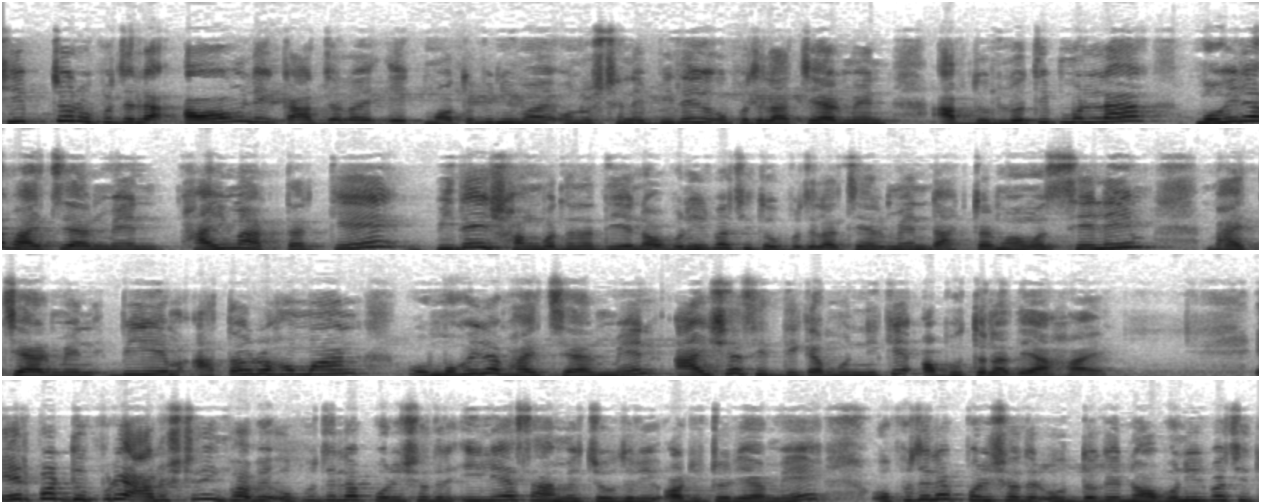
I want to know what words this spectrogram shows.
শিবচর উপজেলা আওয়ামী লীগ কার্যালয়ে এক মতবিনিময় অনুষ্ঠানে বিদায়ী উপজেলা চেয়ারম্যান আব্দুল লতিফ মোল্লা, মহিলা ভাইস চেয়ারম্যান ফাহিমা আক্তারকে বিদায়ী সংবর্ধনা দিয়ে নবনির্বাচিত উপজেলা চেয়ারম্যান ডাক্তার Mohammad Selim, vice chairman B M Ataur Rahman ও মহিলা ভাইস চেয়ারম্যান আয়শা সিদ্দিকা মুন্নিকে অভ্যর্থনা দেওয়া হয়। এরপর দুপুরে আনুষ্ঠানিকভাবে উপজেলা পরিষদের ইলিয়াস আহমেদ চৌধুরী অডিটোরিয়ামে উপজেলা পরিষদের উদ্যোগে নবনির্বাচিত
